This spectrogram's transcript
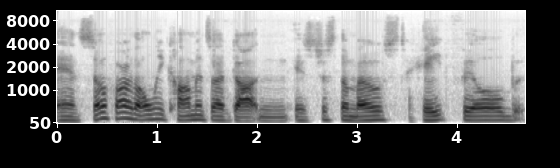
And so far, the only comments I've gotten is just the most hate filled,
